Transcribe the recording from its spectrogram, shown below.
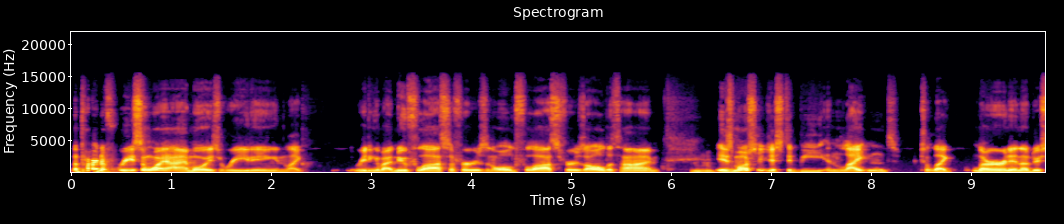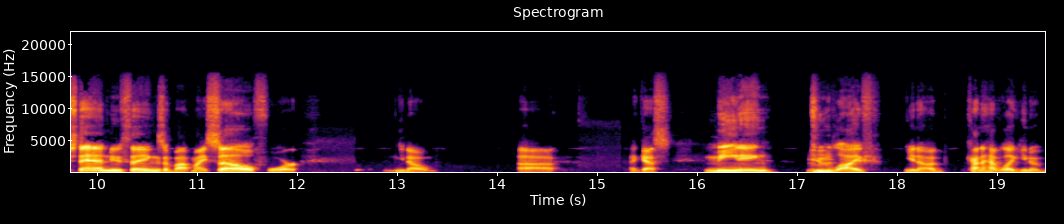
the part of reason why i'm always reading and like reading about new philosophers and old philosophers all the time mm-hmm. is mostly just to be enlightened to like learn and understand new things about myself or you know uh i guess meaning to mm-hmm. life you know I kind of have like you know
